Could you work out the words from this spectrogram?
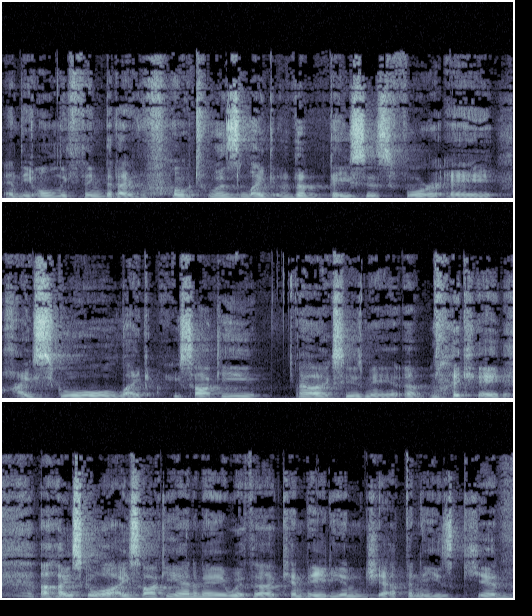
and the only thing that I wrote was like the basis for a high school like ice hockey. Uh, excuse me, uh, like a, a high school ice hockey anime with a Canadian Japanese kid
